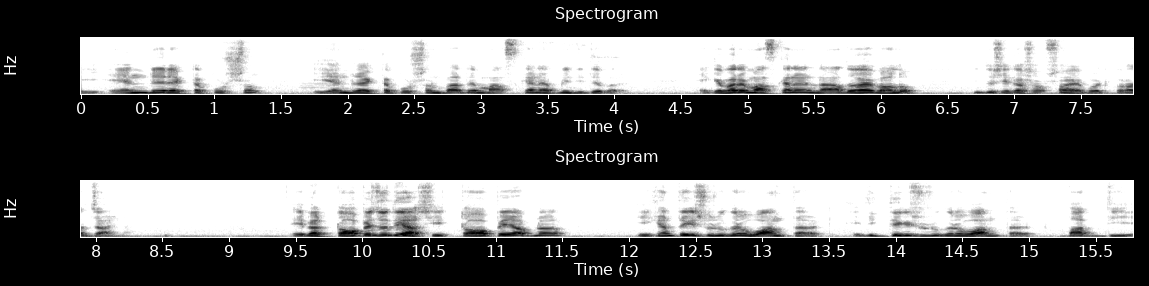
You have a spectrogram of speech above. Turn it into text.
এই এন্ডের একটা পোর্শন এই এন্ডের একটা পোর্শন বাদে মাঝখানে আপনি দিতে পারেন। একেবারে মাঝখানে না দেওয়াই ভালো, কিন্তু সেটা সবসময় অ্যাভয়েড করা যায় না। এবার টপে যদি আসি টপে আপনার এখান থেকে শুরু করে ওয়ান থার্ড এদিক থেকে শুরু করে ওয়ান থার্ড বাদ দিয়ে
